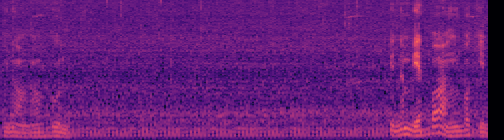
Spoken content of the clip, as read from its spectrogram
พี่น้องเขาหุ่นเป็นน้ำเบ็ดบ้างบ่กิน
